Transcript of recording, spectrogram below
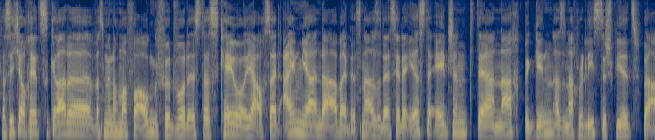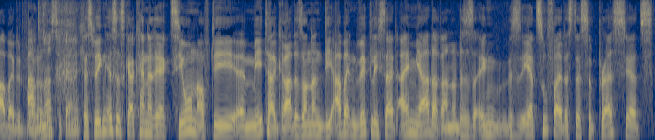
Was ich auch jetzt gerade, was mir nochmal vor Augen geführt wurde, ist, dass KO ja auch seit einem Jahr in der Arbeit ist. Ne? Also der ist ja der erste Agent, der nach Beginn, also nach Release des Spiels bearbeitet wurde. Ah, das ne? wusste ich gar nicht. Deswegen ist es gar keine Reaktion auf die äh, Meta gerade, sondern die arbeiten wirklich seit einem Jahr daran. Und das ist, es ist eher Zufall, dass der Suppress jetzt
